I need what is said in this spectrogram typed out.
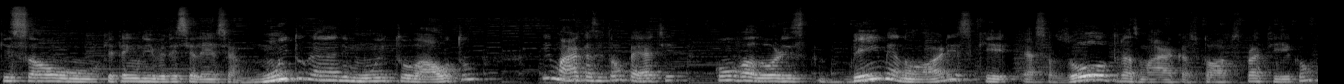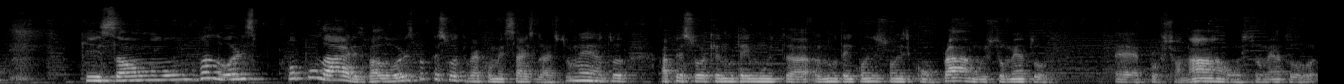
que são que tem um nível de excelência muito grande, muito alto, e marcas de trompete com valores bem menores que essas outras marcas tops praticam que são valores populares, valores para a pessoa que vai começar a estudar instrumento, a pessoa que não tem muita, não tem condições de comprar um instrumento é, profissional, um instrumento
